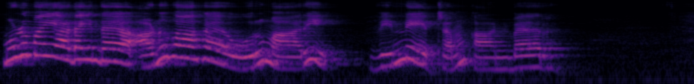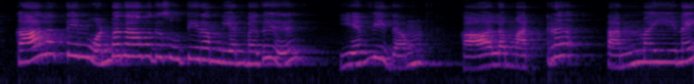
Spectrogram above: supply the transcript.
முழுமை அடைந்த அணுவாக உருமாறி விண்ணேற்றம் காண்பர். காலத்தின் ஒன்பதாவது சூத்திரம் என்பது எவ்விதம் காலமற்ற தன்மையினை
